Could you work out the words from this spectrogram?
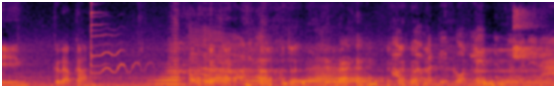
เอง ก็แล้วกัน เห็นไหมเอาเพื่อบันดิฟรถเล่นกันเลยเนี่ยนะ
